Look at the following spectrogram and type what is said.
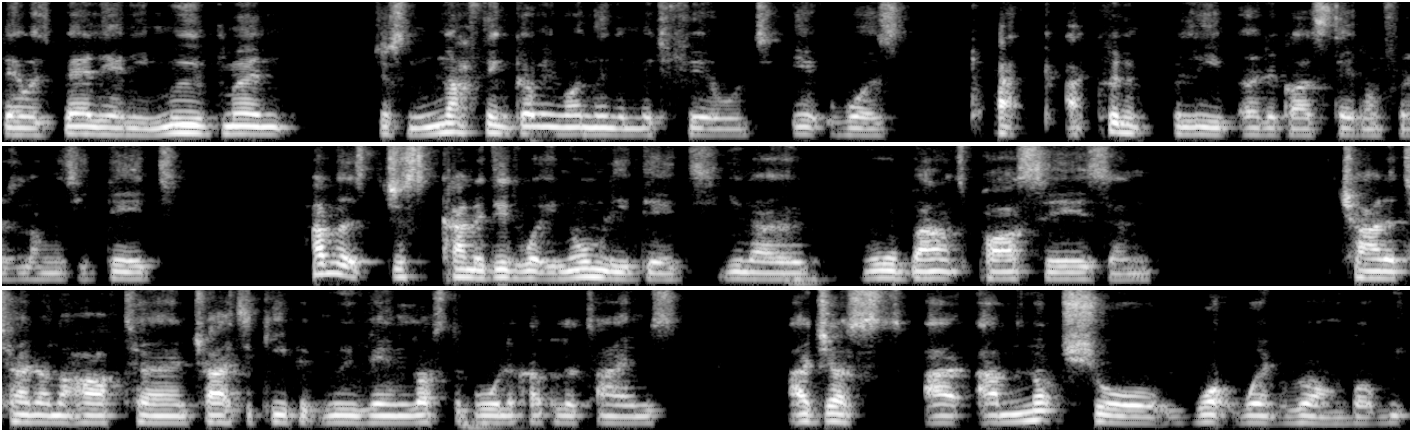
There was barely any movement. Just nothing going on in the midfield. It was I couldn't believe Odegaard stayed on for as long as he did. Havertz just kind of did what he normally did, you know, wall bounce passes and trying to turn on the half turn, try to keep it moving, lost the ball a couple of times. I just, I, I'm not sure what went wrong, but we,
